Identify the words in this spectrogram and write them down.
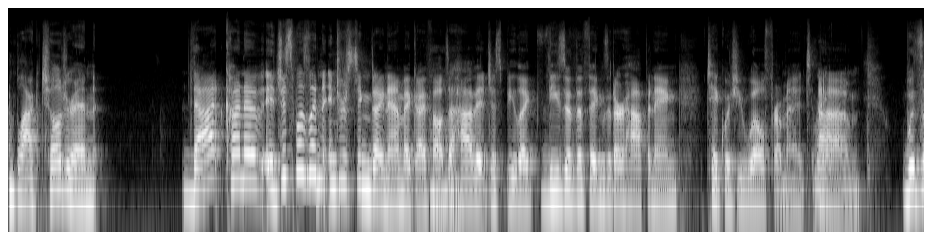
black children that kind of it just was an interesting dynamic i felt to have it just be like these are the things that are happening take what you will from it. Um was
